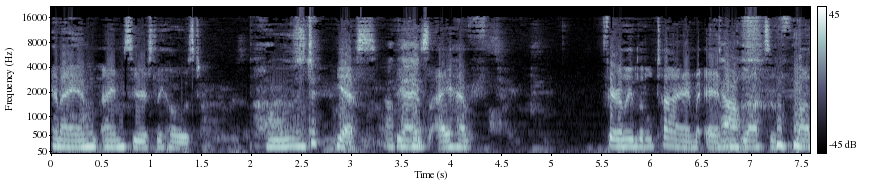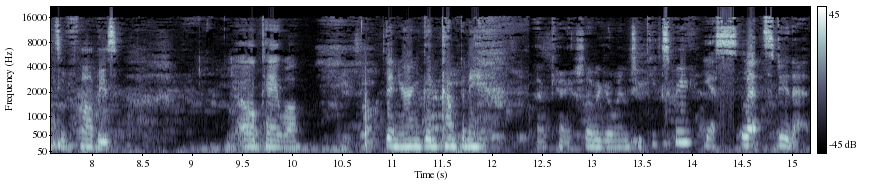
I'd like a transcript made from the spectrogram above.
And I am I am seriously hosed. Posed. Yes, Okay. because I have fairly little time and Oh. lots of lots of hobbies. Okay, well, then you're in good company. Okay, shall we go into Geeksby? Yes, let's do that.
